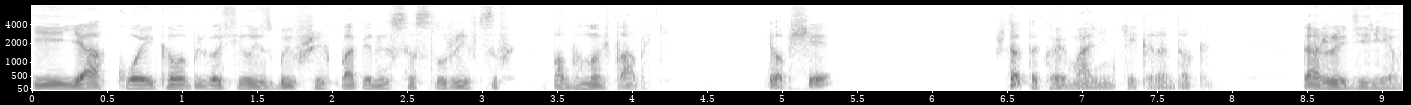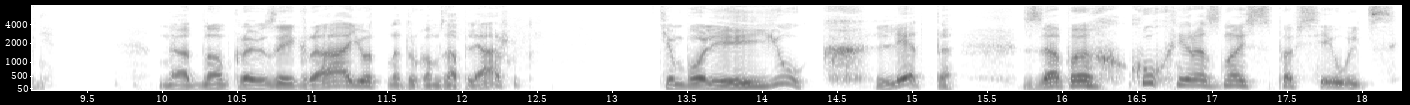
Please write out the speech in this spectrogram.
И я кое-кого пригласил из бывших папиных сослуживцев по обувной фабрике. И вообще, что такое маленький городок? Даже деревня. На одном краю заиграют, на другом запляшут. Тем более юг, лето, запах кухни разносится по всей улице.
